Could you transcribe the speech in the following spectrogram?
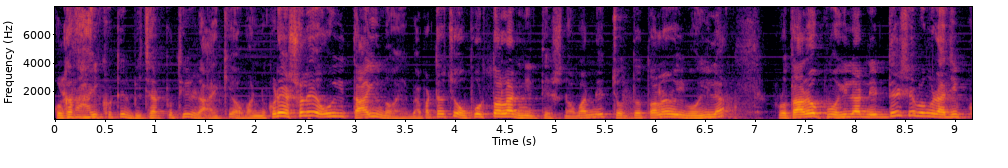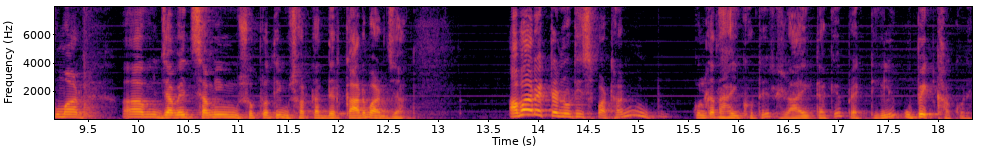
কলকাতা হাইকোর্টের বিচারপতির রায়কে অমান্য করে। আসলে ওই তাই নয়। ব্যাপারটা হচ্ছে ওপরতলার নির্দেশ। নবান্নের চোদ্দ তলার ওই মহিলা, প্রতারক মহিলার নির্দেশ এবং রাজীব কুমার জাভেদ শামীম, সুপ্রতিম সরকারদের কারবার যা। আবার একটা নোটিশ পাঠান কলকাতা হাইকোর্টের রায়টাকে প্র্যাকটিক্যালি উপেক্ষা করে।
